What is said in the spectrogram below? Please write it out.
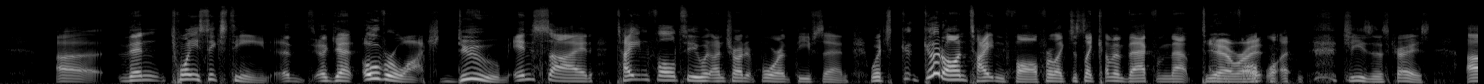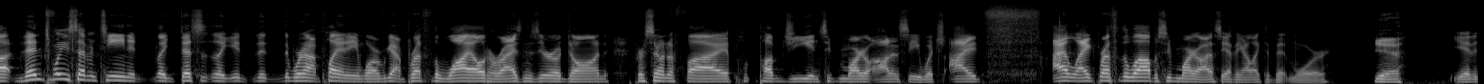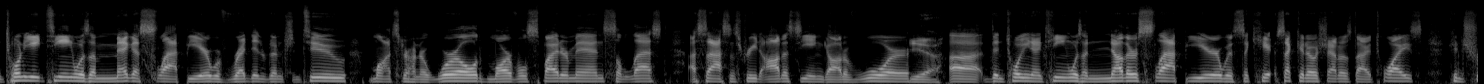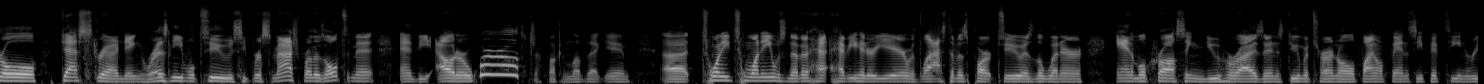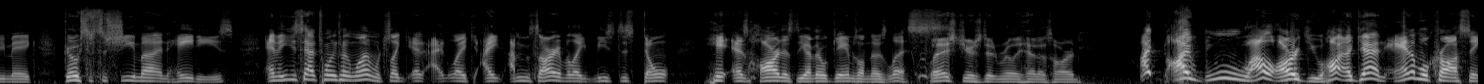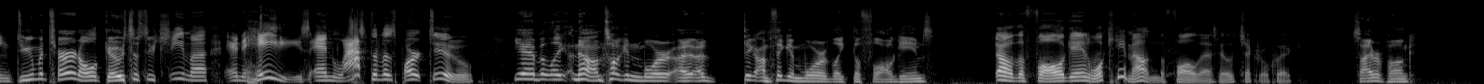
Uh, then 2016, uh, again, Overwatch, Doom, Inside, Titanfall 2, and Uncharted 4 at Thief's End. Which g- good on Titanfall for like just like coming back from that. Yeah, right. One. Jesus Christ. Uh, then 2017, it like that's like it, th- we're not playing anymore. We got Breath of the Wild, Horizon Zero Dawn, Persona 5, P- PUBG, and Super Mario Odyssey. Which I I like Breath of the Wild, but Super Mario Odyssey I think I liked a bit more. Yeah, Yeah, then 2018 was a mega slap year with Red Dead Redemption 2, Monster Hunter World, Marvel's Spider-Man, Celeste, Assassin's Creed Odyssey, and God of War. yeah. Uh, then 2019 was another slap year with Seki- Sekiro Shadows Die Twice, Control, Death Stranding, Resident Evil 2, Super Smash Bros. Ultimate, and The Outer Worlds, which I fucking love that game. Uh, 2020 was another he- heavy hitter year with Last of Us Part 2 as the winner, Animal Crossing, New Horizons, Doom Eternal, Final Fantasy 15 Remake, Ghost of Tsushima, and Hades. And then you just have 2021, which like I, like I I'm sorry, but like these just don't hit as hard as the other games on those lists. Last year's didn't really hit as hard. I, I, ooh, I'll argue. Again, Animal Crossing, Doom Eternal, Ghost of Tsushima, and Hades, and Last of Us Part Two. Yeah, but like no, I'm talking more. I, I think I'm thinking more of like the fall games, Oh, the fall games. What came out in the fall last year? Let's check real quick. Cyberpunk.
